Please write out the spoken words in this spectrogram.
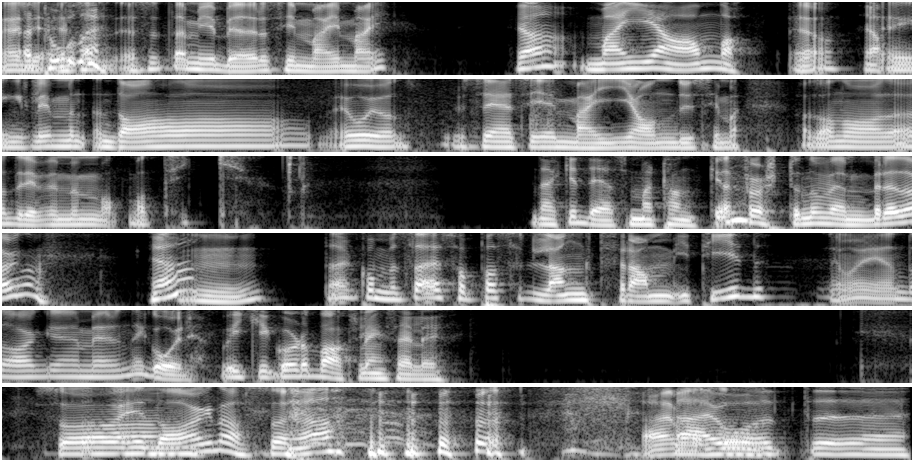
jeg, Det er to, jeg, syns- jeg syns det er mye bedre å si meg, meg. Ja, meg i annen, da. Ja, Ja. egentlig, men da Jo, jo, hvis jeg sier meg, Jan, du sier meg Altså, nå driver vi med matematikk. Det er ikke det som er Det er 1. november i dag, da. Ja, Mm. Det har kommet seg såpass langt fram i tid, Det var en dag eh, mer enn i går. og ikke går det baklengs heller. Så, Så- i dag, da, så Ja, Nei, men det er jo altså, et uh,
